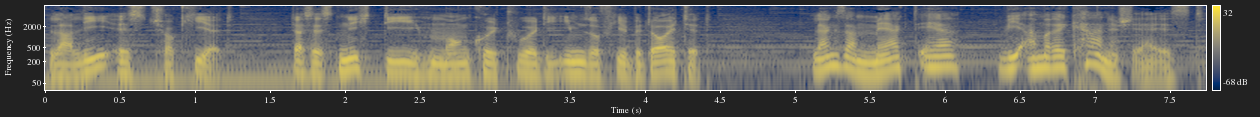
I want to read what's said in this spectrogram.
Lali ist schockiert. Das ist nicht die Hmong-Kultur, die ihm so viel bedeutet. Langsam merkt er, wie amerikanisch er ist.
